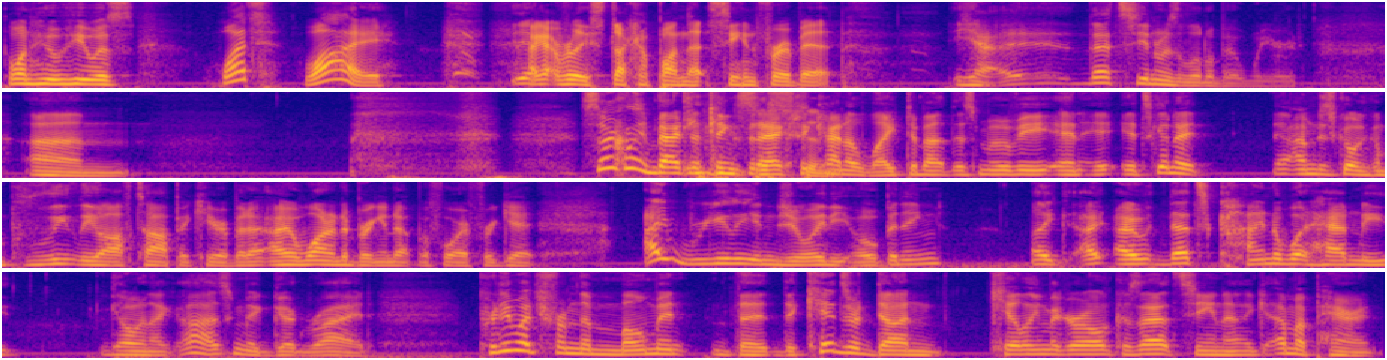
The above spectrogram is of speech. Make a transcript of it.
the one who he was. What? Why? Yeah. I got really stuck up on that scene for a bit. Yeah, eh, that scene was a little bit weird. Um, circling back to things that I actually kind of liked about this movie, and it, it's gonna. I'm just going completely off topic here, but I, I wanted to bring it up before I forget. I really enjoy the opening. Like, I, I that's kind of what had me going like, oh, this is gonna be a good ride. Pretty much from the moment the the kids are done killing the girl, because that scene, like, I'm a parent,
